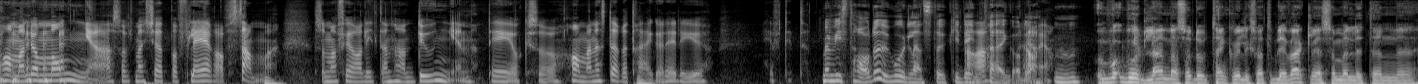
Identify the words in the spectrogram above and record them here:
har man då många, alltså att man köper flera av samma, så man får lite den här dungen. Det är också, har man en större trädgård är det ju häftigt. Men visst har du woodlandstuk i din Ja, trädgård? ja, ja. Mm. Woodland, alltså, då tänker vi liksom att det blir verkligen som en liten eh,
